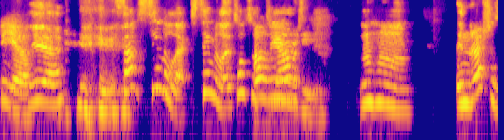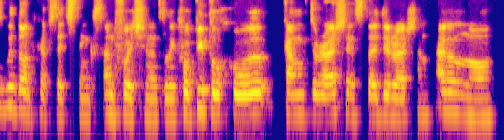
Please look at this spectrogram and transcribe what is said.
Yeah. Yeah, some similar, similar. It's also oh, three hours. really? hmm In Russia, we don't have such things, unfortunately, for people who come to Russia and study Russian. I don't know.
